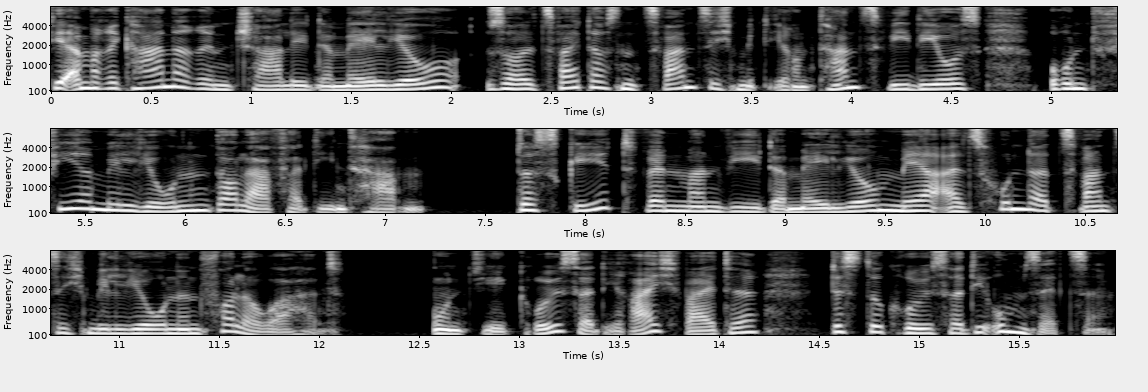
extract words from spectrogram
Die Amerikanerin Charlie D'Amelio soll 2020 mit ihren Tanzvideos rund 4 Millionen Dollar verdient haben. Das geht, wenn man wie D'Amelio mehr als 120 Millionen Follower hat. Und je größer die Reichweite, desto größer die Umsätze.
